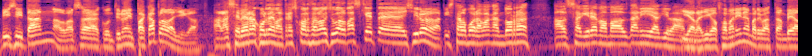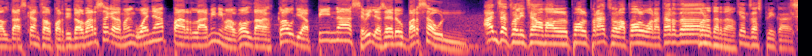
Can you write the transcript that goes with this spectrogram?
visitant, el Barça continua impecable a la Lliga. A la CB, recordem, a tres quarts de nou juga el bàsquet eh, Girona, la pista del Morabanc Andorra, el seguirem amb el Dani Aguilar. I a la Lliga Femenina hem arribat també al descans del partit del Barça, que de moment guanya per la mínima el gol de Clàudia Pina, Sevilla 0, Barça 1. Ens actualitzem amb el Pol Prats. Hola, Pol, bona tarda. Bona tarda. Què ens expliques?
